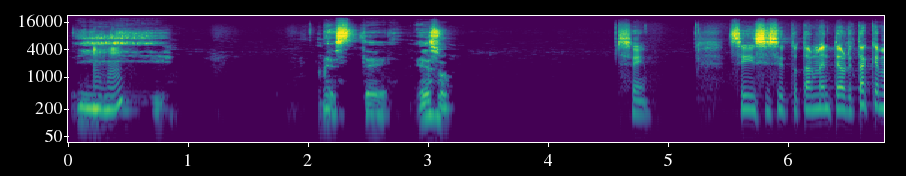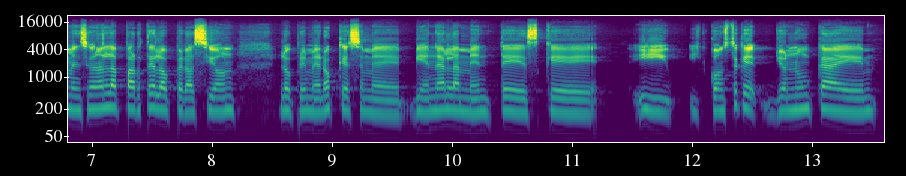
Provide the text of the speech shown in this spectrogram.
Y este, eso. Sí. Sí, sí, sí, totalmente. Ahorita que mencionas la parte de la operación, lo primero que se me viene a la mente es que y, conste que yo nunca he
